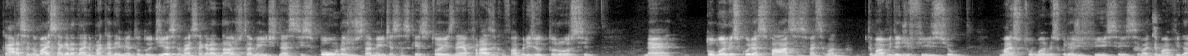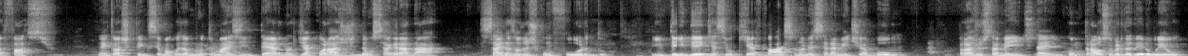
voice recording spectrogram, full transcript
Cara, você não vai se agradar indo pra academia todo dia, você não vai se agradar justamente, né? Se expondo justamente essas questões, né? A frase que o Fabrício trouxe, né? Tomando escolhas fáceis, vai uma, ter uma vida difícil, mas tomando escolhas difíceis, você vai ter uma vida fácil. né? Então acho que tem que ser uma coisa muito mais interna, de a coragem de não se agradar, sair da zona de conforto, entender que assim o que é fácil não necessariamente é bom, para justamente né, encontrar o seu verdadeiro eu,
